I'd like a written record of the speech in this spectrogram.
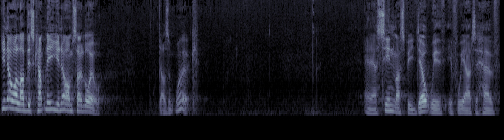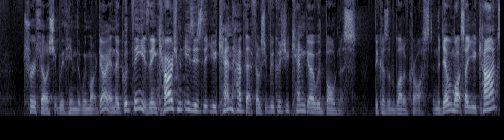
You know I love this company. You know I'm so loyal. Doesn't work. And our sin must be dealt with if we are to have true fellowship with him that we might go. And the good thing is, the encouragement is, is that you can have that fellowship because you can go with boldness because of the blood of Christ. And the devil might say you can't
